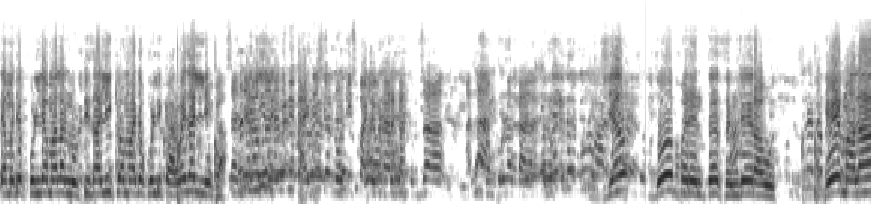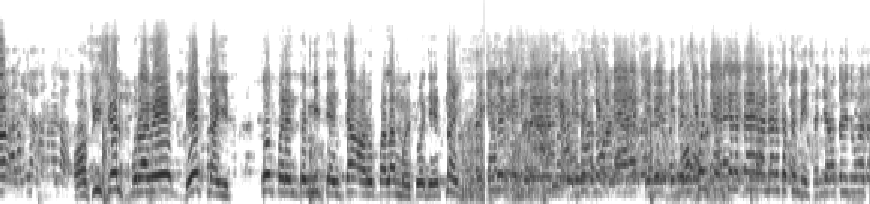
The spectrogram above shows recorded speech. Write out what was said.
त्यामध्ये कुठल्या मला नोटीस आली किंवा माझ्या कुठली कारवाई झालेली आहे का? संजय राऊतांना तुम्ही कायदेशीर नोटीस पाठवणार का? तुमचा संपूर्ण का- जे जोपर्यंत संजय राऊत हे मला ऑफिशियल पुरावे देत नाहीत तोपर्यंत मी त्यांच्या आरोपाला महत्त्व देत नाही. ओपन चर्चेला काय राहणार का तुम्ही? संजय राऊतांनी तुम्हाला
